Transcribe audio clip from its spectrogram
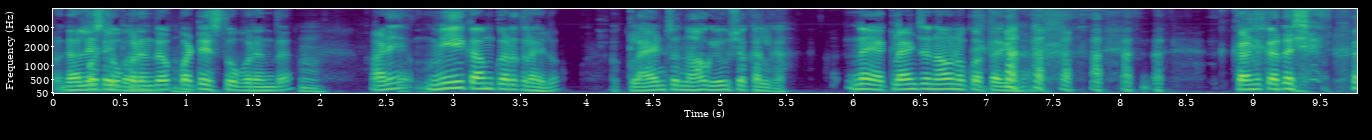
घालेस. तोपर्यंत. पटेस तोपर्यंत. आणि मीही काम करत राहिलो. क्लायंटचं नाव घेऊ शकाल का? नाही क्लायंटचं नाव नको आता घ्यायला कारण कदाचित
